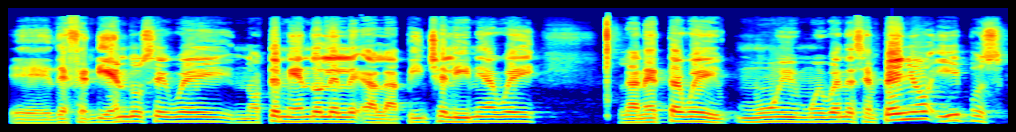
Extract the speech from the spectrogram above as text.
Eh, defendiéndose, güey. No temiéndole a la pinche línea, güey. La neta, güey, muy, muy buen desempeño. Y pues,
